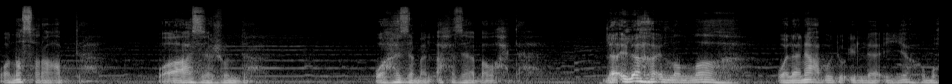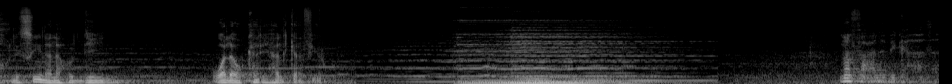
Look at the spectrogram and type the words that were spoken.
ونصر عبده وأعز جنده وهزم الأحزاب وحده لا إله إلا الله ولا نعبد إلا إياه مخلصين له الدين ولو كره الكافرون من فعل بك هذا؟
